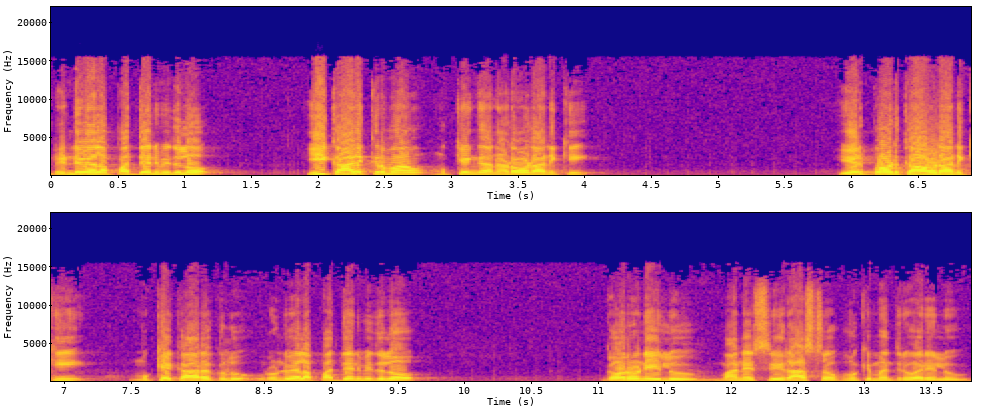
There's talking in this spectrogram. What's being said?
రెండు వేల పద్దెనిమిదిలో ఈ కార్యక్రమం ముఖ్యంగా నడవడానికి ఏర్పాటు కావడానికి ముఖ్య కారకులు రెండు వేల పద్దెనిమిదిలో గౌరవనీయులు మానేశ్రీ రాష్ట్ర ఉప ముఖ్యమంత్రి వర్యులు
